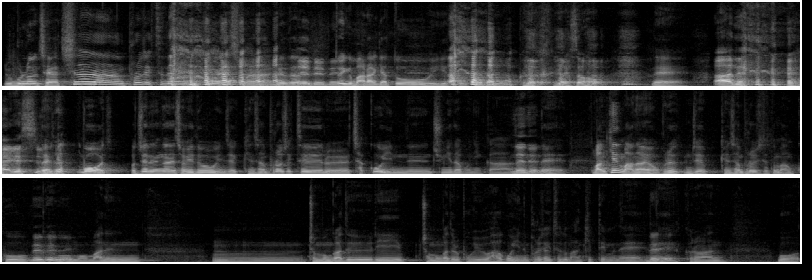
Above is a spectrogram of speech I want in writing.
물론 제가 친한 프로젝트들은 있기는 하지만 그래도 네네네. 또 이게 말하기가 또 이게 또 그러다 보 그래서 네. 아, 네. 네, 알겠습니다. 그- 뭐 어- 어쨌든 간에 저희도 이제 괜찮은 프로젝트를 찾고 있는 중이다 보니까 네네네. 네, 많긴 많아요. 그래 이제 괜찮은 프로젝트도 많고 네네네. 그리고 뭐 많은 음, 전문가들이 전문가들을 보유하고 있는 프로젝트도 많기 때문에 네네. 네, 그러한 뭐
